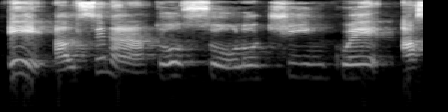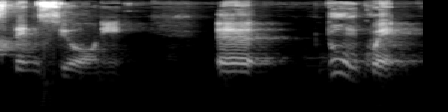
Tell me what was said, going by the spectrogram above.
e al Senato solo cinque astensioni. Eh, dunque,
